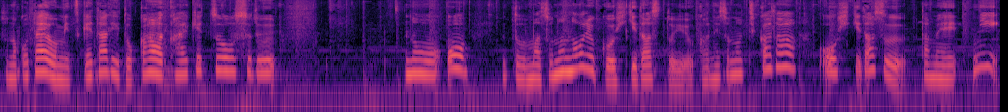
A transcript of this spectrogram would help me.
その答えを見つけたりとか解決をするのをとまあ、その能力を引き出すというかねその力を引き出すために、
